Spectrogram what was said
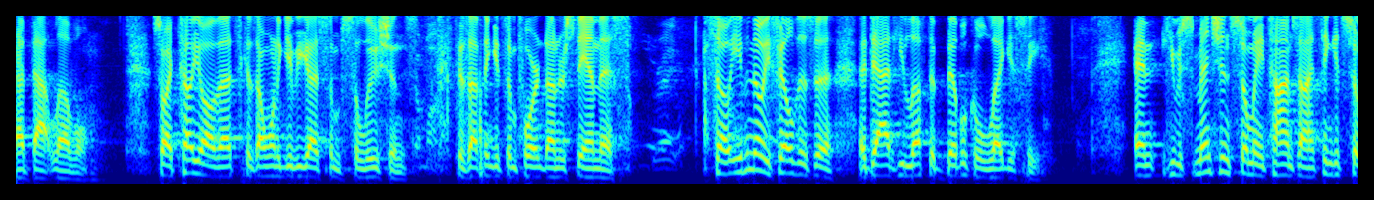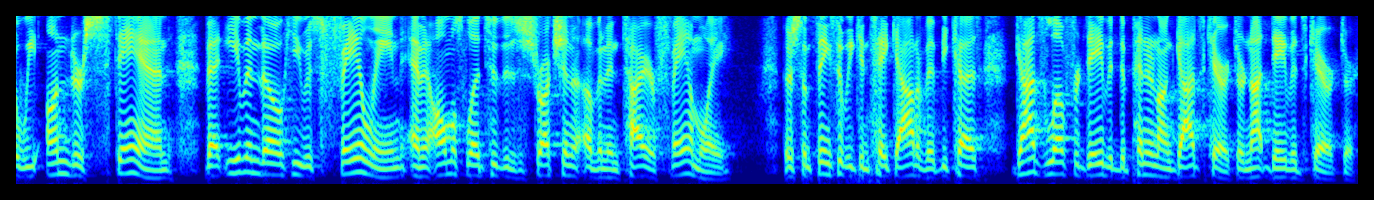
at that level. So I tell you all that's because I want to give you guys some solutions because I think it's important to understand this. So even though he failed as a, a dad, he left a biblical legacy. And he was mentioned so many times, and I think it's so we understand that even though he was failing and it almost led to the destruction of an entire family, there's some things that we can take out of it because God's love for David depended on God's character, not David's character.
